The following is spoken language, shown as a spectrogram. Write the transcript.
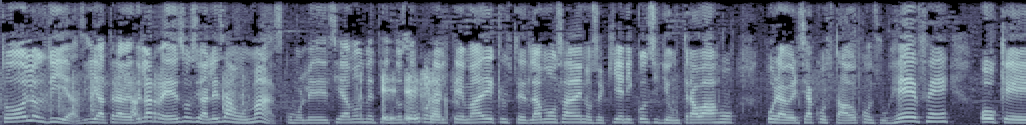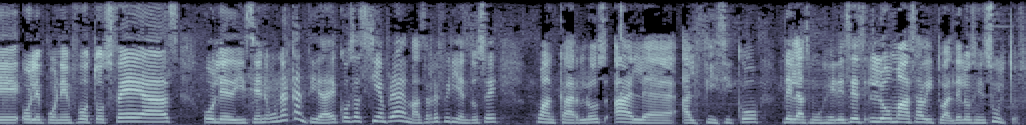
todos los días y a través de las redes sociales aún más, como le decíamos, metiéndose con el tema de que usted es la moza de no sé quién y consiguió un trabajo por haberse acostado con su jefe o que o le ponen fotos feas o le dicen una cantidad de cosas siempre además refiriéndose Juan Carlos al, eh, al físico de las mujeres es lo más habitual de los insultos.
